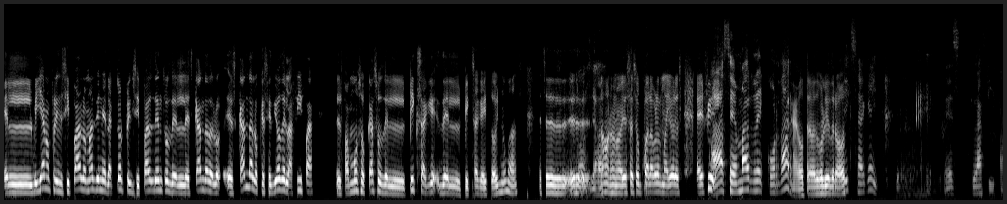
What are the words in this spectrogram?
el villano principal, o más bien el actor principal dentro del escándalo, escándalo que se dio de la FIFA, el famoso caso del Pizzagate, del Pizzagate, hoy no más. Este es- No, no, no, no, esas son palabras mayores. El fi- Hace más recordar. Ah, otra vez volvió Dross. Pizzagate. Es la FIFA.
